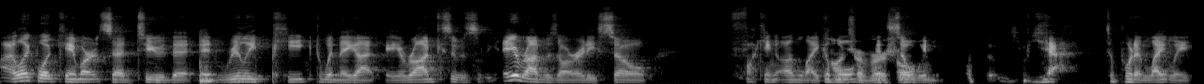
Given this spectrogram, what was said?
I like what Kmart said too that it really peaked when they got A Rod because it was A Rod was already so fucking unlikable, Controversial. so when, yeah, to put it lightly,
